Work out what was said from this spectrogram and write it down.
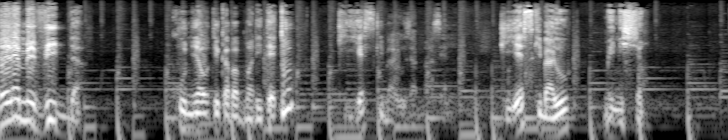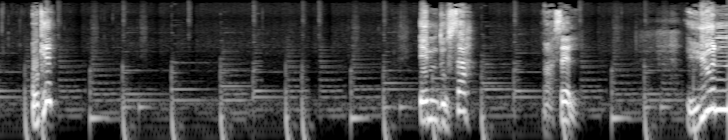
lèm e vide. Koun ya ou te kapabman di tètou, ki yes ki ba yo zan mazel. Qui est-ce qui va aux munitions? OK? Et m'dou ça, Marcel. Yon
